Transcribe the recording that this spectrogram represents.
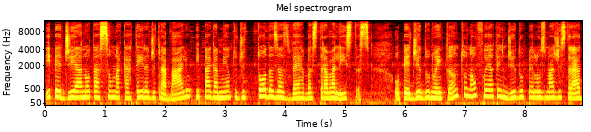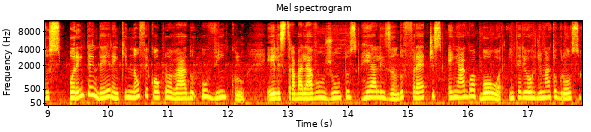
e pedia anotação na carteira de trabalho e pagamento de todas as verbas trabalhistas. O pedido, no entanto, não foi atendido pelos magistrados por entenderem que não ficou provado o vínculo. Eles trabalhavam juntos realizando fretes em Água Boa, interior de Mato Grosso,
